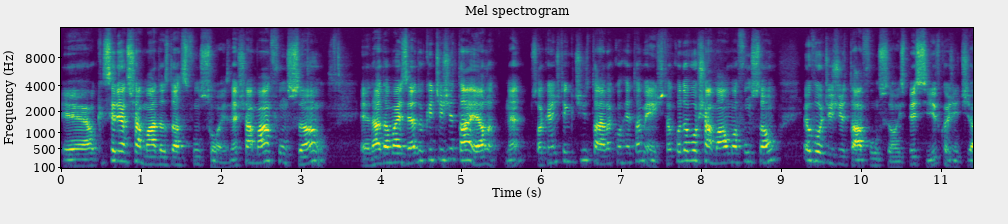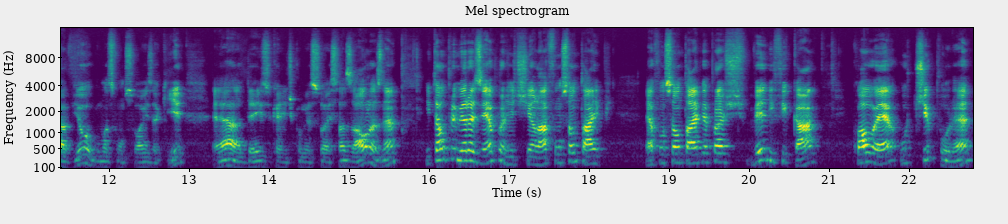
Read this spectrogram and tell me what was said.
É, o que seriam as chamadas das funções? Né? Chamar a função é, nada mais é do que digitar ela, né? Só que a gente tem que digitar ela corretamente. Então, quando eu vou chamar uma função, eu vou digitar a função específica. A gente já viu algumas funções aqui, é, desde que a gente começou essas aulas, né? Então, o primeiro exemplo, a gente tinha lá a função type. A função type é para verificar qual é o tipo, né?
